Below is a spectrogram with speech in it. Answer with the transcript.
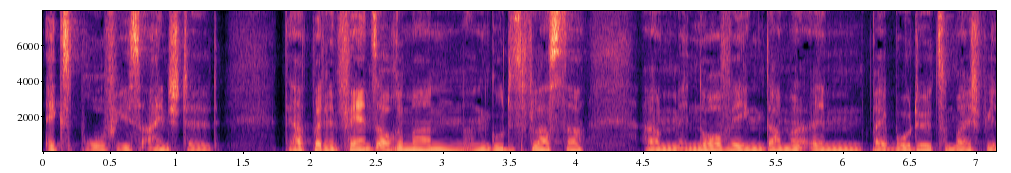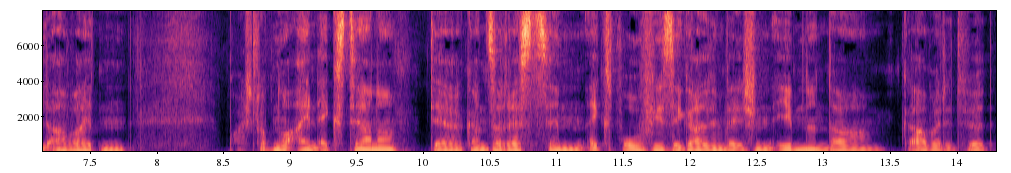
Ex-Profis einstellt, der hat bei den Fans auch immer ein, ein gutes Pflaster. Ähm, in Norwegen, damals, in, bei Bordeaux zum Beispiel, arbeiten, boah, ich glaube, nur ein Externer. Der ganze Rest sind Ex-Profis, egal in welchen Ebenen da gearbeitet wird.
